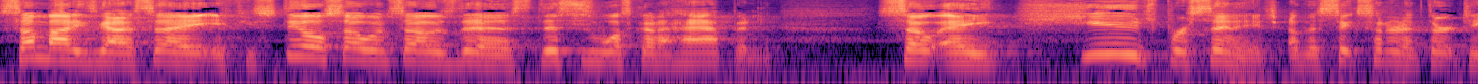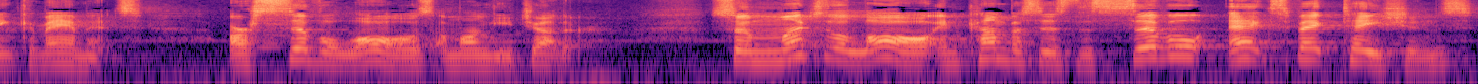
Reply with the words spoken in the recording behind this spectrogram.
Somebody's got to say, if you steal so and so's this, this is what's going to happen. So, a huge percentage of the 613 commandments are civil laws among each other. So much of the law encompasses the civil expectations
